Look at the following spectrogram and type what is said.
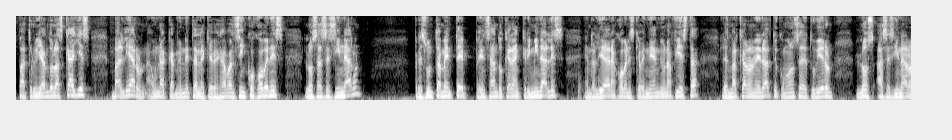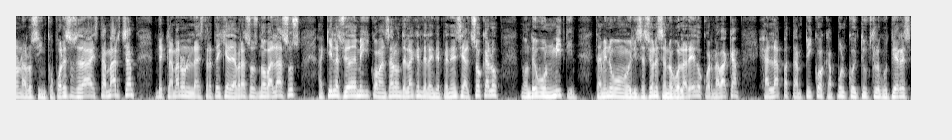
patrullando las calles balearon a una camioneta en la que viajaban cinco jóvenes los asesinaron, presuntamente pensando que eran criminales, en realidad eran jóvenes que venían de una fiesta, les marcaron el alto y como no se detuvieron, los asesinaron a los cinco. Por eso se da esta marcha, reclamaron la estrategia de abrazos no balazos. Aquí en la Ciudad de México avanzaron del Ángel de la Independencia al Zócalo, donde hubo un mitin. También hubo movilizaciones en Nuevo Laredo, Cuernavaca, Jalapa, Tampico, Acapulco y Tuxtla Gutiérrez,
